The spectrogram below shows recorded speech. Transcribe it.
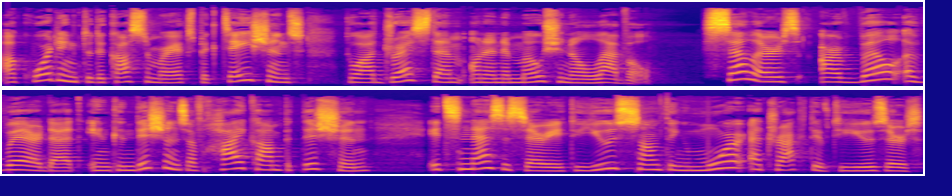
according to the customer expectations to address them on an emotional level. Sellers are well aware that in conditions of high competition, it's necessary to use something more attractive to users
